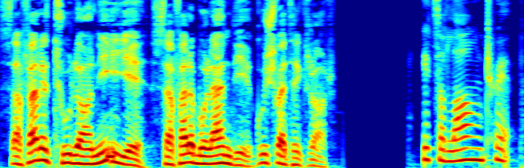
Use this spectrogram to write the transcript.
سفر طولانیه. سفر بلندیه. گوش و تکرار. It's a long trip.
